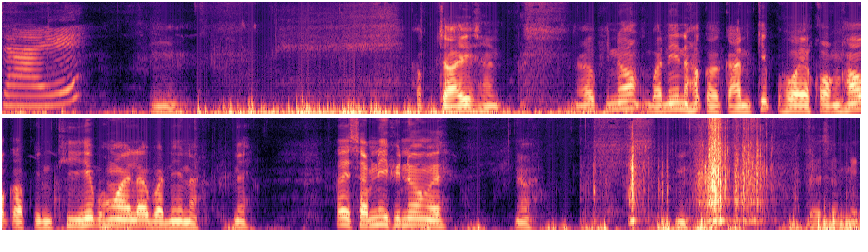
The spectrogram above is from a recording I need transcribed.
ใจอืมขอบใจฉันเอาพี่น้องบัดนี้นะเฮาก็การเก็บหอยของเฮาก็เป็นที่เฮ็บหอยแล้วบัดนี้นะนี่ได้ซ้ำนี้พี่น้องเอ้ยเนาะอืมได้ซ้ำนี้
